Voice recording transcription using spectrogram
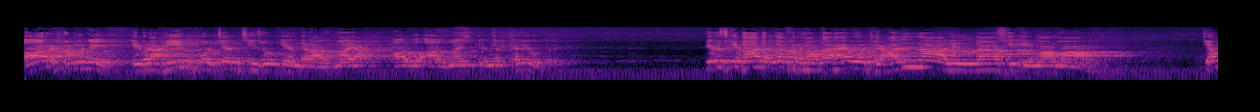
और हमने इब्राहिम को चंद चीज़ों के अंदर आजमाया और वो आजमाइश के अंदर खड़े उतरे। फिर उसके बाद अल्लाह फरमाता है, वो जल्ला से इमामा। जब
